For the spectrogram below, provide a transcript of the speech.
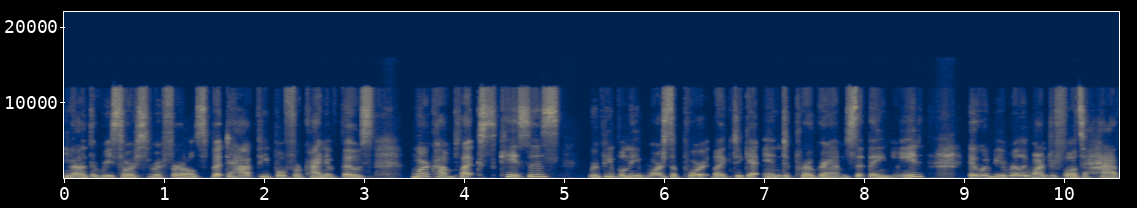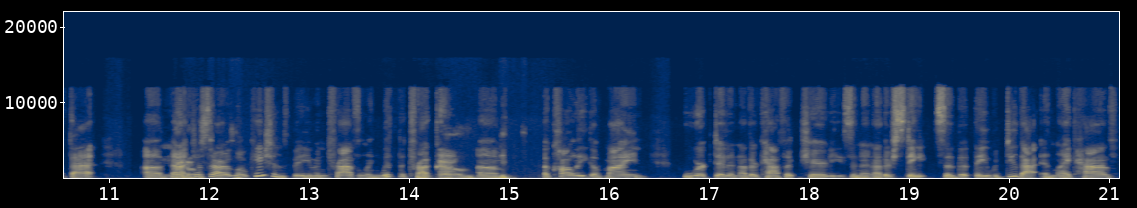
you know, the resource referrals, but to have people for kind of those more complex cases where people need more support, like to get into programs that they need, it would be really wonderful to have that, um, not just our locations, but even traveling with the truck. Um, a colleague of mine who worked at another Catholic charities in another state so that they would do that and like have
